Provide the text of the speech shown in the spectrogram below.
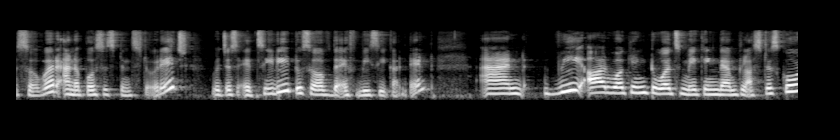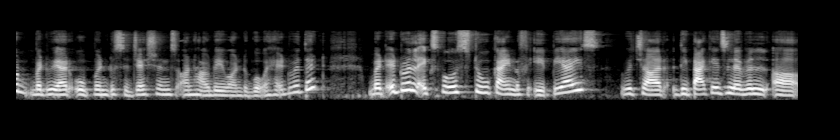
server and a persistent storage which is etcd to serve the FBC content and we are working towards making them cluster scoped but we are open to suggestions on how do you want to go ahead with it. But it will expose two kind of APIs which are the package level, uh,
